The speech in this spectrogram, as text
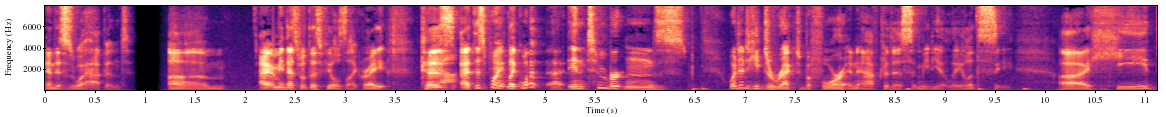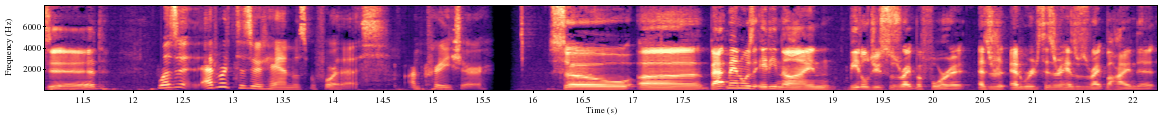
and this is what happened. Um, I, I mean, that's what this feels like, right? Because Yeah. at this point, like, what uh, in Tim Burton's, what did he direct before and after this immediately? Let's see. Uh, he did. Was it Edward Scissorhands was before this? I'm pretty sure. So, uh, Batman was 89, Beetlejuice was right before it, Ezra- Edward Scissorhands was right behind it,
